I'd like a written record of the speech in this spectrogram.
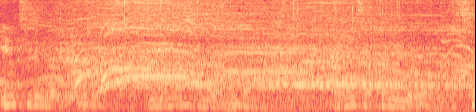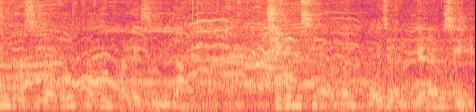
일치된 의견으로 국민을 선고합니다. 탄핵 사건이므로 선고 시각을 확인하겠습니다. 지금 시각은 오전 11시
